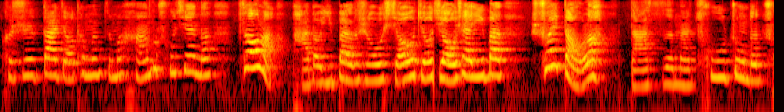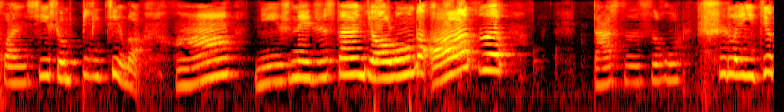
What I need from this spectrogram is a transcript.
可是大脚他们怎么还不出现呢？糟了！爬到一半的时候，小脚脚下一绊，摔倒了。达斯那粗重的喘息声逼近了。啊，你是那只三角龙的儿子？达斯似乎吃了一惊。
